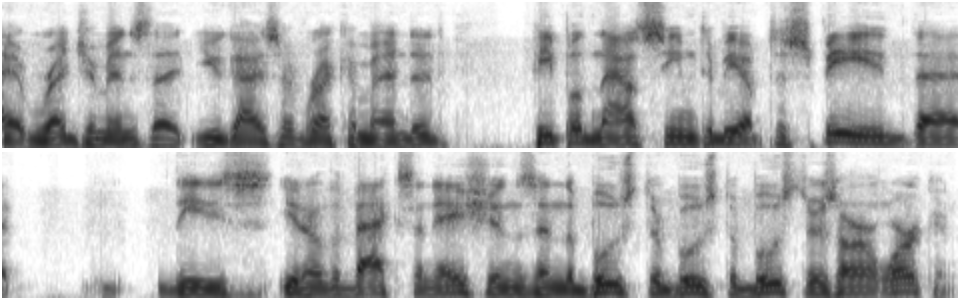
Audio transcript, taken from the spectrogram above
at regimens that you guys have recommended. People now seem to be up to speed that these, you know, the vaccinations and the booster, booster, boosters aren't working.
